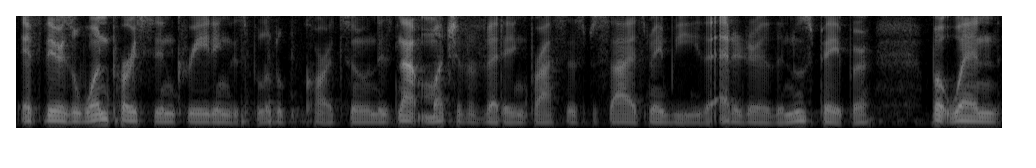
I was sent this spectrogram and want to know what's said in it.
if there's one person creating this political cartoon, there's not much of a vetting process besides maybe the editor of the newspaper. But when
